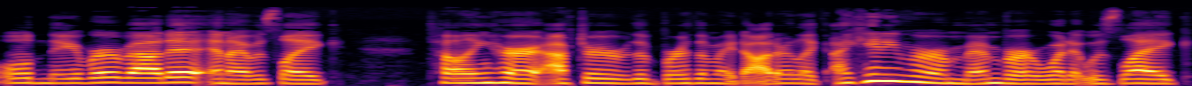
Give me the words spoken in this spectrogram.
old neighbor about it and I was like telling her after the birth of my daughter, like, I can't even remember what it was like.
